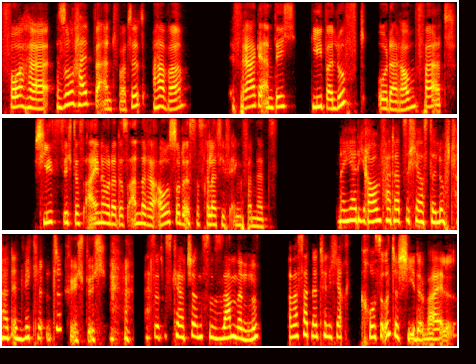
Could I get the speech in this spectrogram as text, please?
vorher so halb beantwortet, aber Frage an dich, lieber Luft oder Raumfahrt? Schließt sich das eine oder das andere aus oder ist das relativ eng vernetzt? Naja, die Raumfahrt hat sich ja aus der Luftfahrt entwickelt. Richtig. Also das gehört schon zusammen. Aber es hat natürlich auch große Unterschiede, weil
